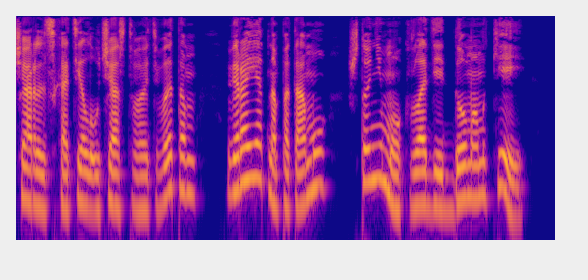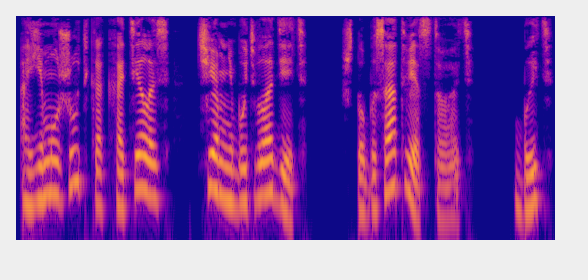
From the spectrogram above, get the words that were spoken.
Чарльз хотел участвовать в этом, вероятно, потому, что не мог владеть домом Кей, а ему жуть как хотелось чем-нибудь владеть, чтобы соответствовать, быть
